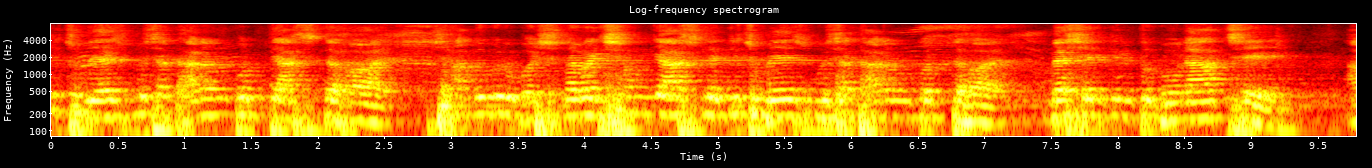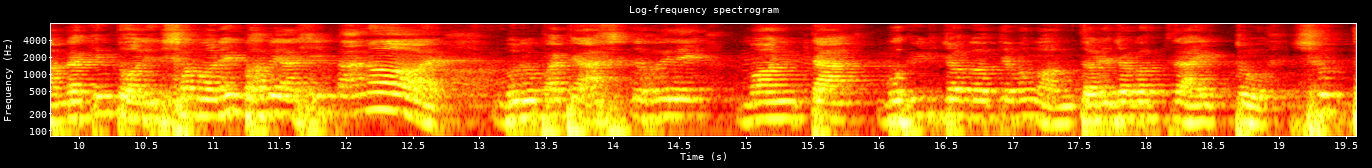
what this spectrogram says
কিছু বেশভূষা ধারণ করতে আসতে হয়। সাধুগুরু বৈষ্ণবের সঙ্গে আসলে কিছু বেশভূষা ধারণ করতে হয়। বেশের কিন্তু গুণ আছে। আমরা কিন্তু অনেক সময় অনেকভাবে আসি, তা নয়। গুরু পাঠে আসতে হলে মনটা বহির জগৎ এবং অন্তর জগৎটা একটু শুদ্ধ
